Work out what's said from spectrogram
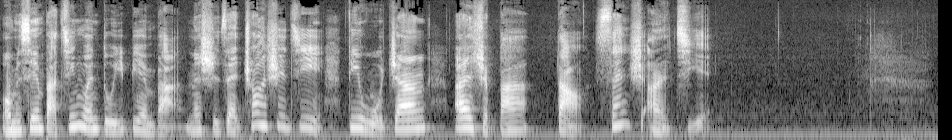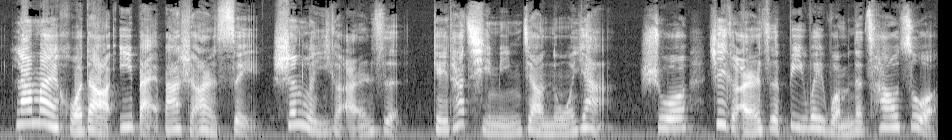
我们先把经文读一遍吧，那是在创世纪第五章二十八到三十二节。拉麦活到一百八十二岁，生了一个儿子，给他起名叫挪亚，说：“这个儿子必为我们的操作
